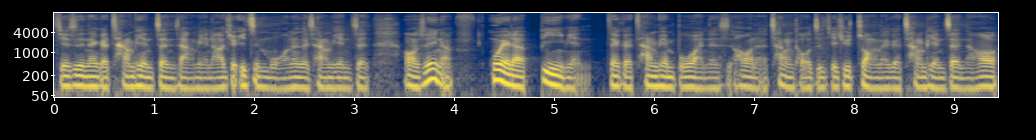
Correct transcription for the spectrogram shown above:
就是那个唱片阵上面，然后就一直磨那个唱片阵哦，所以呢。为了避免这个唱片播完的时候呢，唱头直接去撞那个唱片阵，然后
